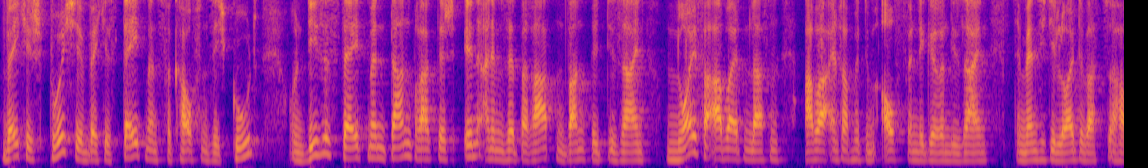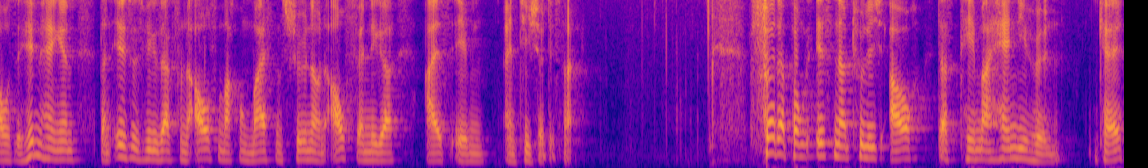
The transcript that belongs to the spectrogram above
welche Sprüche, welche Statements verkaufen sich gut und dieses Statement dann praktisch in einem separaten Wandbild-Design neu verarbeiten lassen, aber einfach mit einem aufwendigeren Design. Denn wenn sich die Leute was zu Hause hinhängen, dann ist es, wie gesagt, von der Aufmachung meistens schöner und aufwendiger als eben ein T-Shirt-Design. Vierter Punkt ist natürlich auch das Thema Handyhüllen. Okay?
